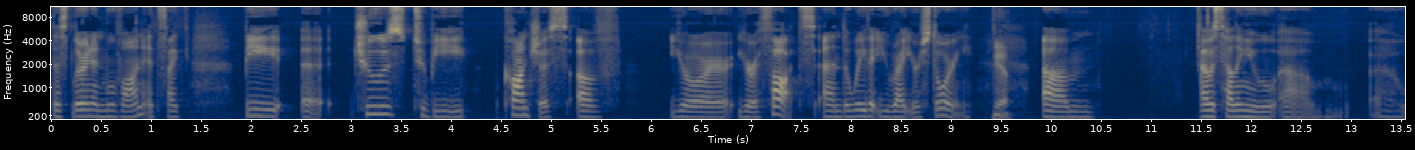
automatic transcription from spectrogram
This learn and move on. It's like be uh, choose to be conscious of your your thoughts and the way that you write your story. Yeah. I was telling you um, uh,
